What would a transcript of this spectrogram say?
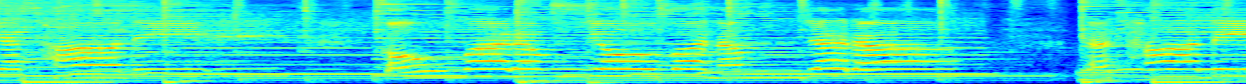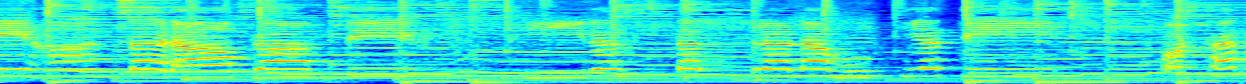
যথা দেহে কৌমারম যৌবনম জরা তথা দেহান্তরা প্রাপ্তি ধীরস্তত্র ন অর্থাৎ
